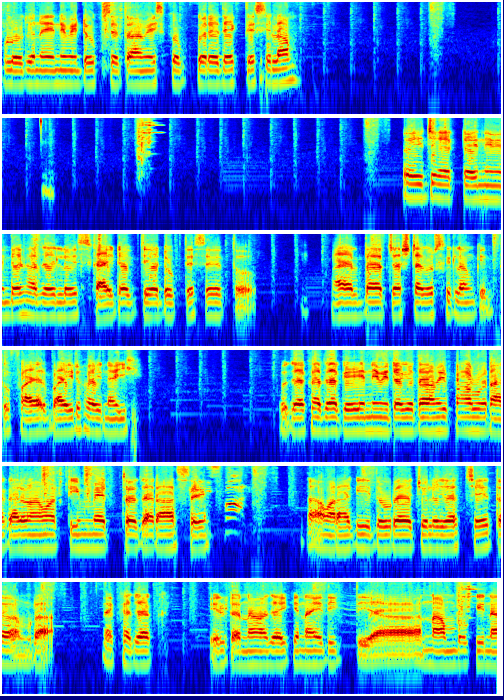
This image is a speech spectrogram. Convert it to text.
ব্লু জোনে এনিমি ঢুকছে, তো আমি স্কোপ করে দেখতেছিলাম। এই যে একটা এনিমি দেখা যাইলো স্কাই টাইপ দিয়ে ঢুকতেছে, তো ফায়ার দেওয়ার চেষ্টা করছিলাম, কিন্তু ফায়ার বাইর হয় নাই। তো দেখা যাক, এই এনিমিটাকে তো আমি পাবো না, কারণ আমার টিমমেট তো যারা আছে আমার আগেই দৌড়ায় চলে যাচ্ছে, তো আমরা দেখা যাক। কিলটা নেওয়া যায় কিনা এদিক দিয়ে নামবো কিনা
